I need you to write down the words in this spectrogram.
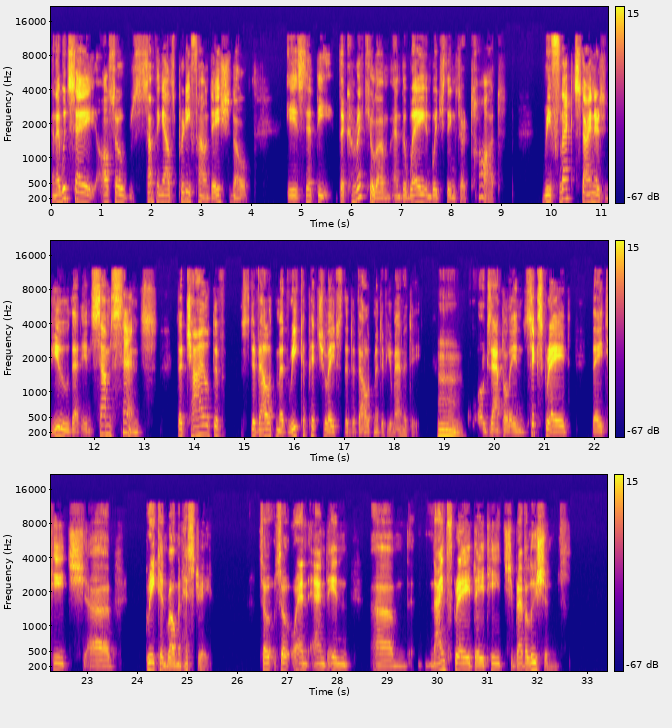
And I would say also something else pretty foundational is that the the curriculum and the way in which things are taught reflect Steiner's view that in some sense the child's development recapitulates the development of humanity. Mm. For example, in sixth grade, they teach uh, Greek and Roman history. So, so and and in um, ninth grade, they teach revolutions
